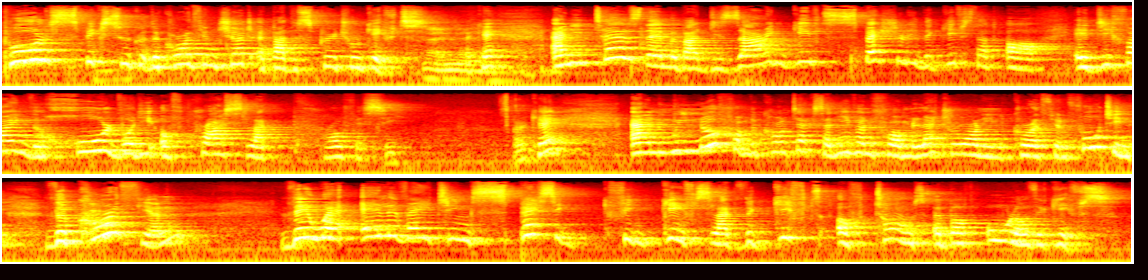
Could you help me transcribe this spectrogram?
Paul speaks to the Corinthian church about the spiritual gifts. Amen. Okay? And he tells them about desiring gifts, especially the gifts that are edifying the whole body of Christ like prophecy. Okay? And we know from the context and even from later on in Corinthians 14, the Corinthian, they were elevating specific gifts like the gift of tongues above all other gifts.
